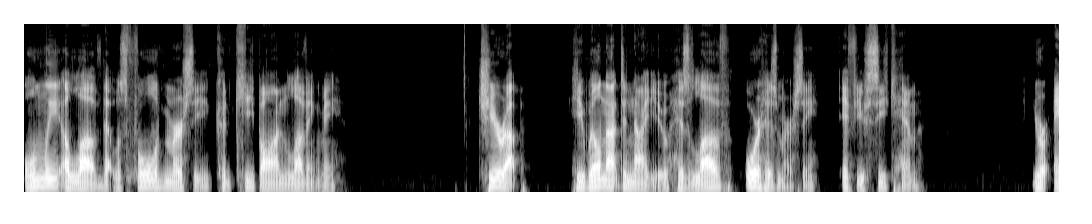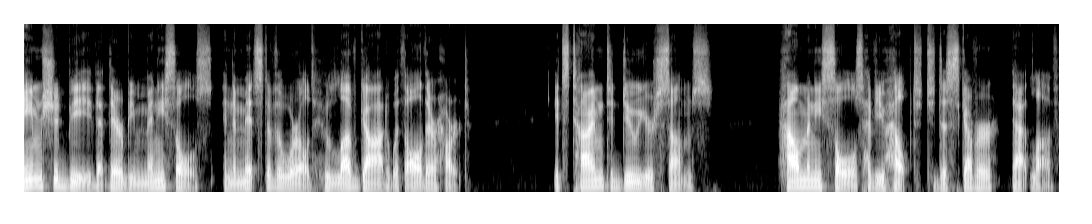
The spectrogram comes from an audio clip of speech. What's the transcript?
only a love that was full of mercy could keep on loving me. Cheer up. He will not deny you his love or his mercy if you seek him. Your aim should be that there be many souls in the midst of the world who love God with all their heart. It's time to do your sums. How many souls have you helped to discover that love?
